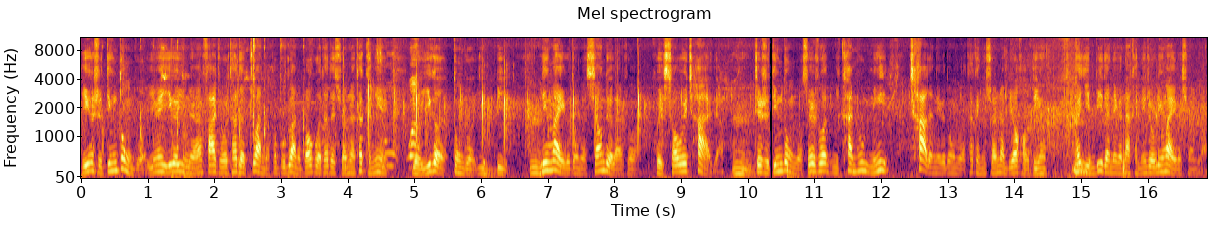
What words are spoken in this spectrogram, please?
一个是盯动作，因为一个运动员发球，他的转的和不转的，包括他的旋转，他肯定有一个动作隐蔽。另外一个动作相对来说会稍微差一点，嗯，这是盯动作，所以说你看出明差的那个动作，它肯定旋转比较好盯，它隐蔽的那个那肯定就是另外一个旋转，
